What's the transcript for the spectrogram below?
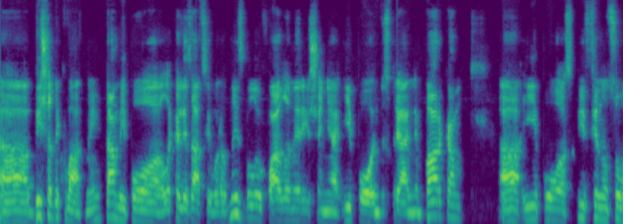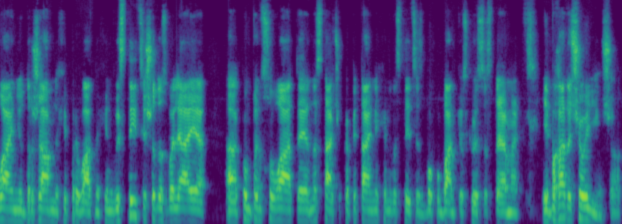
е, більш адекватний. Там і по локалізації виробництв були ухвалені рішення, і по індустріальним паркам, а, і по співфінансуванню державних і приватних інвестицій, що дозволяє а, компенсувати нестачу капітальних інвестицій з боку банківської системи і багато чого іншого.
